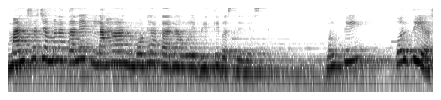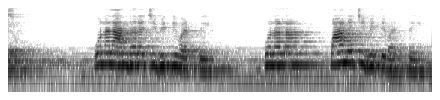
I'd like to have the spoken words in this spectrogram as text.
माणसाच्या मनात अनेक लहान मोठ्या कारणामुळे भीती बसलेली असते. मग ती कोणतीही असो? कोणाला अंधाराची भीती वाटते? कोणाला पाण्याची भीती वाटते?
